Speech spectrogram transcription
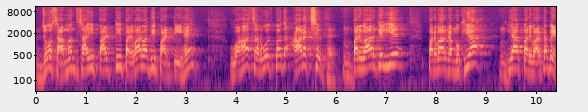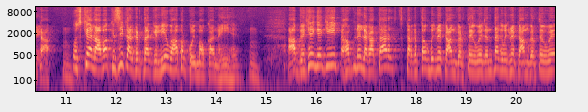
जो सामंतशाही पार्टी परिवारवादी पार्टी है वहाँ सर्वोच्च पद आरक्षित है। परिवार के लिए, परिवार का मुखिया या परिवार का बेटा। उसके अलावा किसी कार्यकर्ता के लिए वहाँ पर कोई मौका नहीं है। आप देखेंगे कि हमने लगातार कार्यकर्ताओं के बीच में काम करते हुए, जनता के बीच में काम करते हुए,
